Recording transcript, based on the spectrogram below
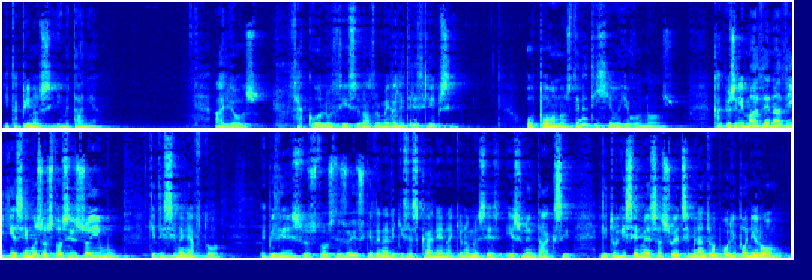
η ταπείνωση, η μετάνοια. Αλλιώς θα ακολουθήσει τον άνθρωπο μεγαλύτερη θλίψη. Ο πόνος δεν είναι τυχαίο γεγονός. Κάποιος λέει μα δεν αδίκησε είμαι σωστός στη ζωή μου και τι σημαίνει αυτό; Επειδή είσαι σωστός στη ζωή σου και δεν αδίκησες κανένα και νόμιζες ήσουν εντάξει λειτουργήσε μέσα σου έτσι με έναν τρόπο πολύ πονηρό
